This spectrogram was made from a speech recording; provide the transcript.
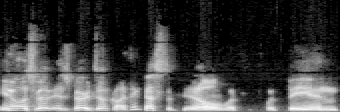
you know, it's, it's very difficult. I think that's the deal with, with being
